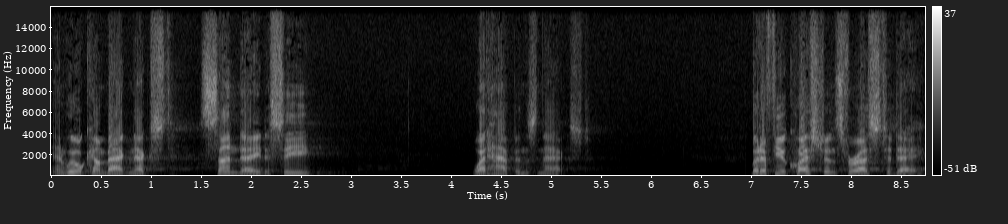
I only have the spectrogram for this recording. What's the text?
And we will come back next Sunday to see what happens next. But a few questions for us today.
